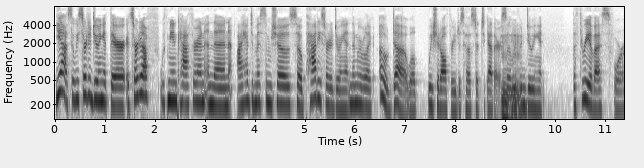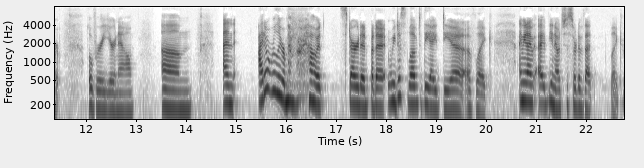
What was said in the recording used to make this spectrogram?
yeah. So we started doing it there. It started off with me and Catherine, and then I had to miss some shows, so Patty started doing it, and then we were like, oh, duh. Well, we should all three just host it together. So we've been doing it, the three of us, for over a year now. Um, and I don't really remember how it started, but uh, we just loved the idea of like, I mean, I, I you know, it's just sort of that like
